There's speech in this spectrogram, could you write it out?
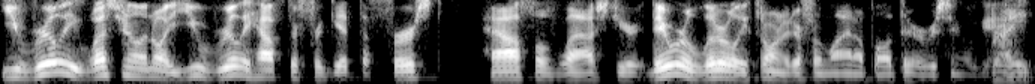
you really Western Illinois, you really have to forget the first half of last year. They were literally throwing a different lineup out there every single game. Right.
